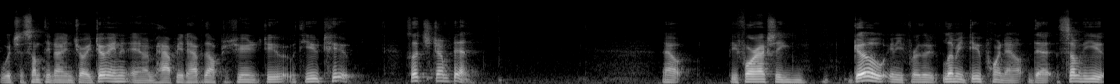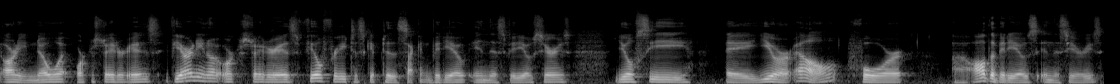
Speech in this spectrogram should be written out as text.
which is something I enjoy doing, and I'm happy to have the opportunity to do it with you too. So let's jump in. Now, before I actually go any further, let me do point out that some of you already know what Orchestrator is. If you already know what Orchestrator is, feel free to skip to the second video in this video series. You'll see a URL for uh, all the videos in the series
